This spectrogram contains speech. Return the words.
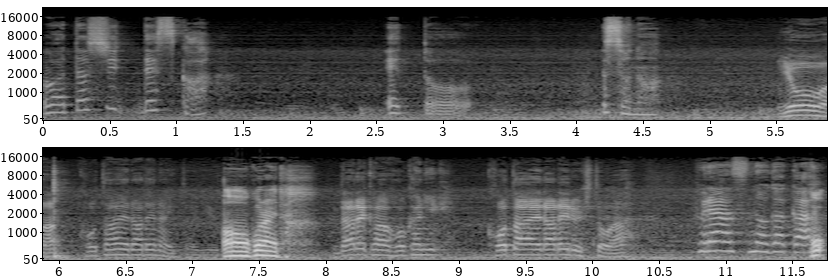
私ですか？えっとその要は答えられないという。あ怒られた。誰か他に答えられる人は？フランスの画家お。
